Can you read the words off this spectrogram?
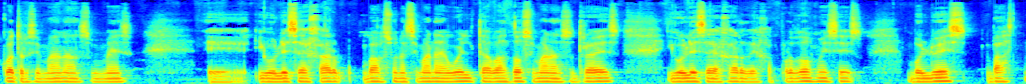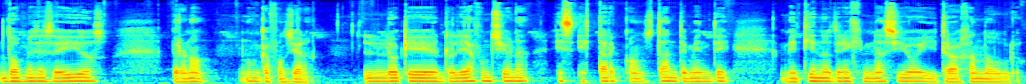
cuatro semanas, un mes eh, y volvés a dejar, vas una semana de vuelta, vas dos semanas otra vez y volvés a dejar, dejas por dos meses, volvés, vas dos meses seguidos, pero no, nunca funciona. Lo que en realidad funciona es estar constantemente metiéndote en el gimnasio y trabajando duro.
